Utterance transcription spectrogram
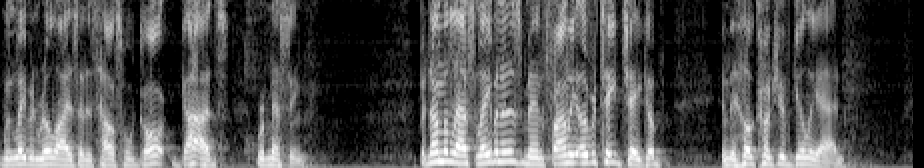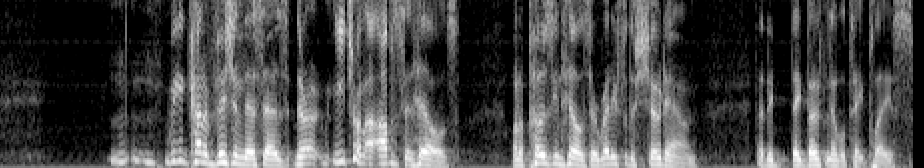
when Laban realized that his household gods were missing. But nonetheless, Laban and his men finally overtake Jacob in the hill country of Gilead. We can kind of vision this as they're each on opposite hills, on opposing hills. They're ready for the showdown that they, they both know will take place.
